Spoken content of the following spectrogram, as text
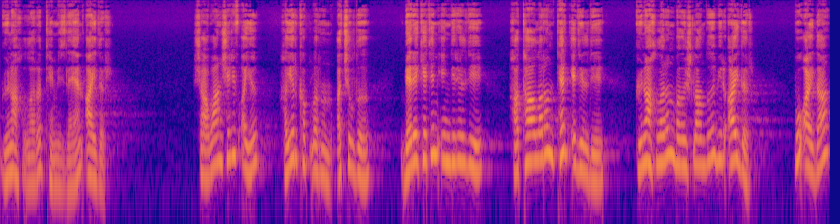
günahları temizleyen aydır. Şaban-ı Şerif ayı hayır kaplarının açıldığı, bereketin indirildiği, hataların terk edildiği, günahların bağışlandığı bir aydır. Bu ayda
